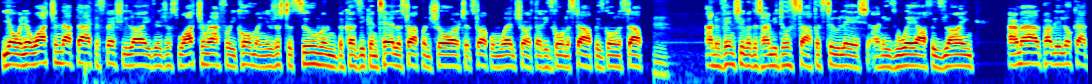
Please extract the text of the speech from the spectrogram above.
you know, when you're watching that back, especially live, you're just watching Rafferty come, and you're just assuming because you can tell it's dropping short, it's dropping well short, that he's going to stop. He's going to stop. Mm. And eventually, by the time he does stop, it's too late, and he's way off his line Armagh probably look at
